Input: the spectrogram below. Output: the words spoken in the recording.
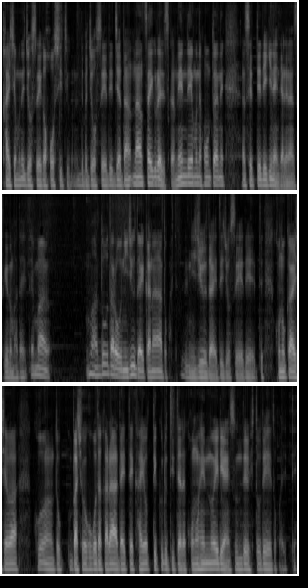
会社もね女性が欲しいというので女性でじゃあ何歳ぐらいですか年齢もね本当はね設定できないんであれなんですけどまあ大体まあまあどうだろう20代かなとか20代で女性ででこの会社はこうと場所がここだからだいたい通ってくるって言ったらこの辺のエリアに住んでる人でとか言って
